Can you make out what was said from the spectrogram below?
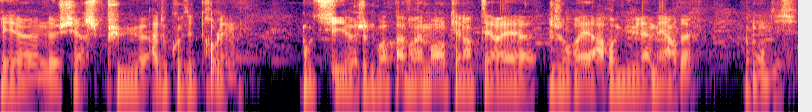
et ne cherche plus à nous causer de problème. Aussi, je ne vois pas vraiment quel intérêt j'aurais à remuer la merde, comme on dit.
